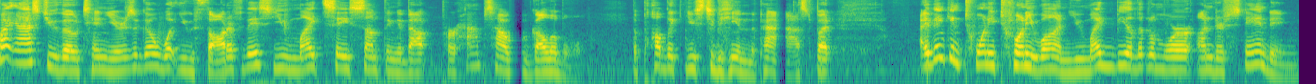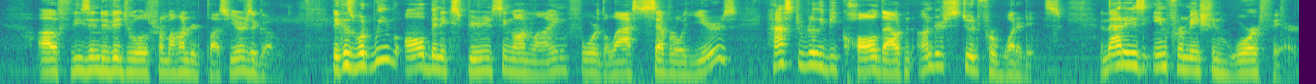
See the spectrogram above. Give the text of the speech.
If I asked you, though, 10 years ago what you thought of this, you might say something about perhaps how gullible the public used to be in the past. But I think in 2021, you might be a little more understanding of these individuals from 100 plus years ago. Because what we've all been experiencing online for the last several years has to really be called out and understood for what it is. And that is information warfare.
